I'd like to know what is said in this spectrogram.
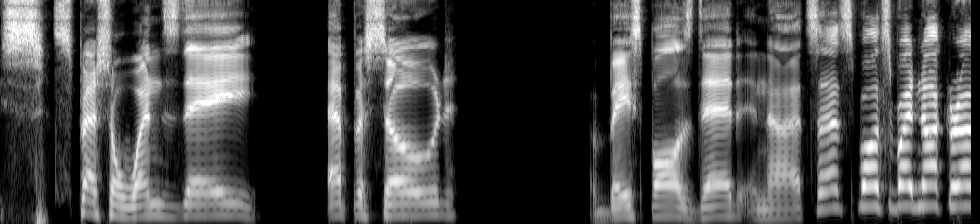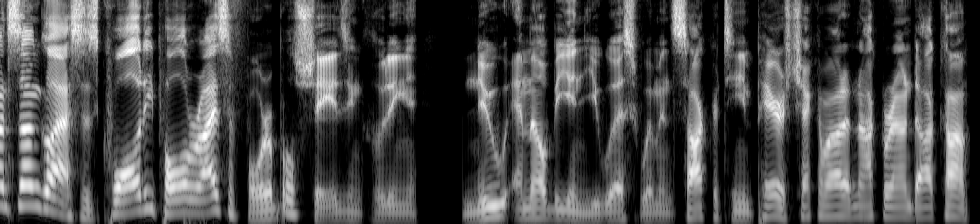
Special Wednesday episode of Baseball is Dead. And uh, it's uh, sponsored by Knockaround Sunglasses. Quality, polarized, affordable shades, including new MLB and U.S. women's soccer team pairs. Check them out at knockaround.com.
